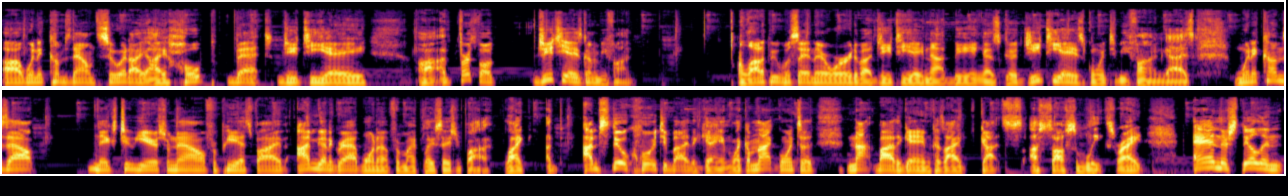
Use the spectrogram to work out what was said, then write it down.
uh when it comes down to it. I i hope that gta uh first of all gta is gonna be fine. A lot of people saying they're worried about GTA not being as good. GTA is going to be fine, guys. When it comes out, next two years from now for PS5, I'm going to grab one up for my PlayStation 5. Like, I'm still going to buy the game. Like, I'm not going to not buy the game because I got, I saw some leaks, right? And they're still in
